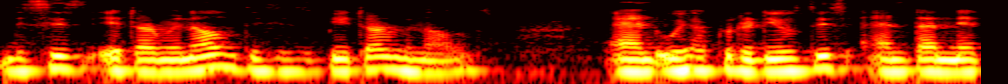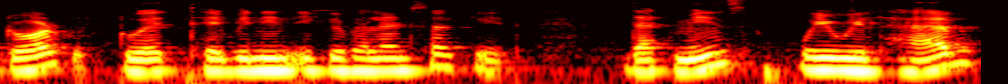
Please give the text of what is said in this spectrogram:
This is A terminal this is B terminals. And we have to reduce this entire network to a Thevenin equivalent circuit. That means we will have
